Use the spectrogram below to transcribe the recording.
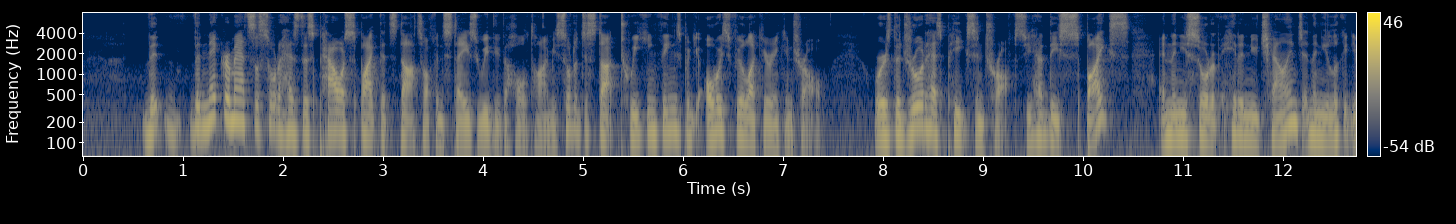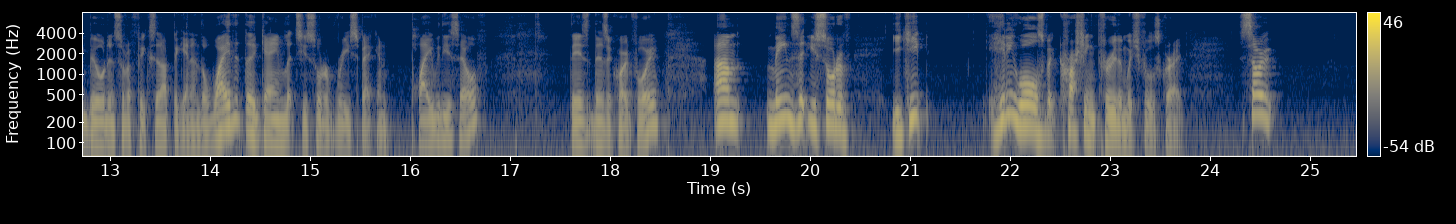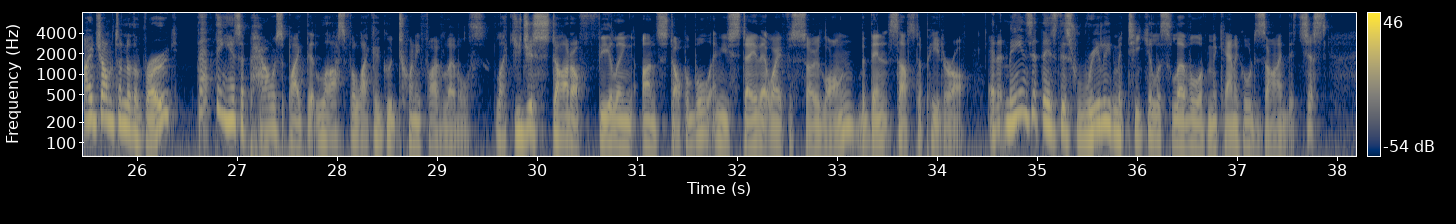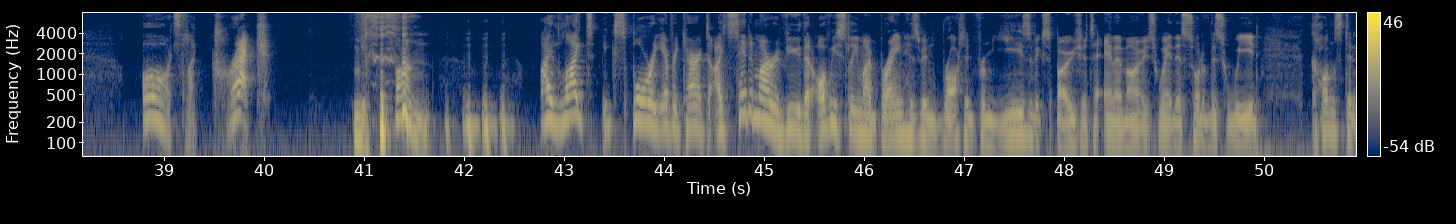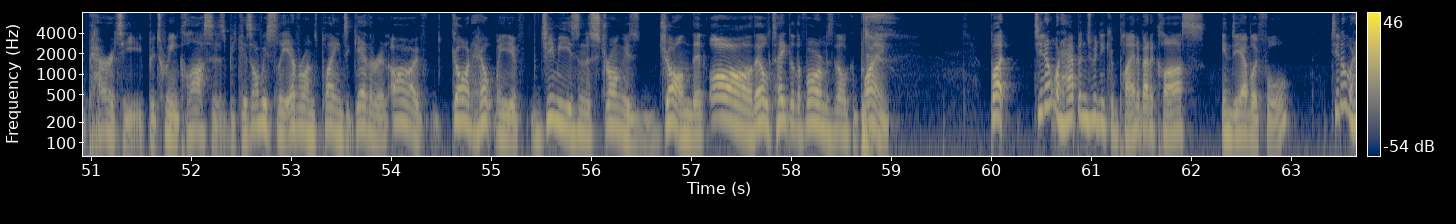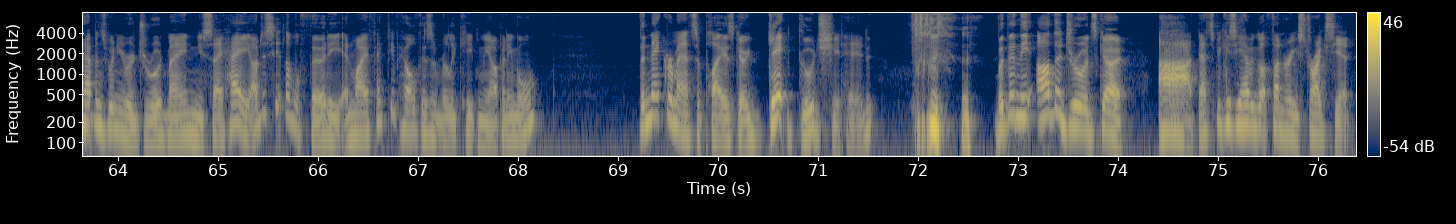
the the necromancer sort of has this power spike that starts off and stays with you the whole time. You sort of just start tweaking things, but you always feel like you're in control. Whereas the druid has peaks and troughs. You have these spikes, and then you sort of hit a new challenge, and then you look at your build and sort of fix it up again. And the way that the game lets you sort of respec and play with yourself, there's there's a quote for you, um, means that you sort of you keep hitting walls but crushing through them, which feels great. So I jumped onto the rogue. That thing has a power spike that lasts for like a good 25 levels. Like you just start off feeling unstoppable and you stay that way for so long, but then it starts to peter off. And it means that there's this really meticulous level of mechanical design that's just, oh, it's like crack. It's fun. I liked exploring every character. I said in my review that obviously my brain has been rotted from years of exposure to MMOs where there's sort of this weird constant parity between classes because obviously everyone's playing together and oh if, god help me if jimmy isn't as strong as john then oh they'll take to the forums and they'll complain. But do you know what happens when you complain about a class in diablo 4 do you know what happens when you're a druid main and you say hey i just hit level 30 and my effective health isn't really keeping me up anymore? The necromancer players go get good shithead. But then the other druids go ah that's because you haven't got thundering strikes yet.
